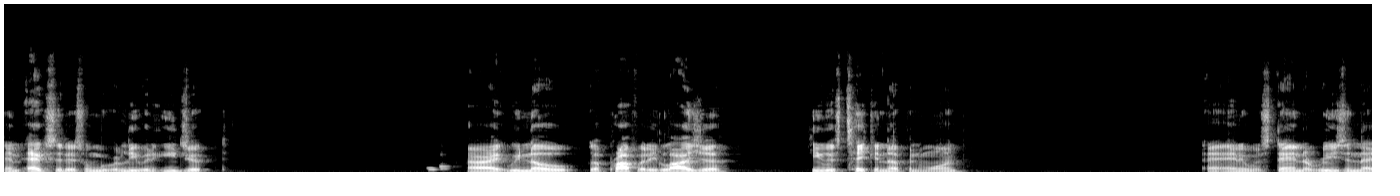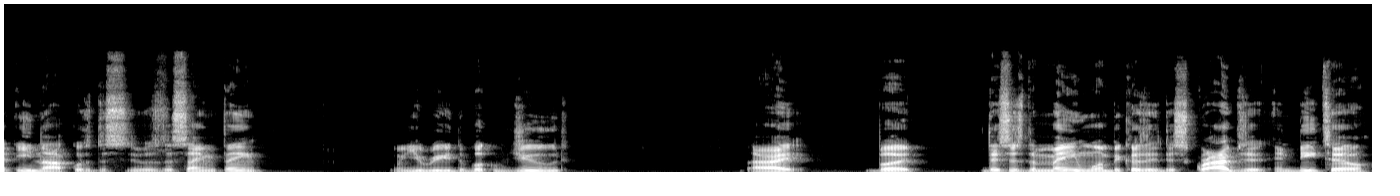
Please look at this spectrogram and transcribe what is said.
in Exodus when we were leaving Egypt. All right, we know the prophet Elijah, he was taken up in one and it would stand to reason that Enoch was the, was the same thing. When you read the book of Jude, all right, but this is the main one because it describes it in detail.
